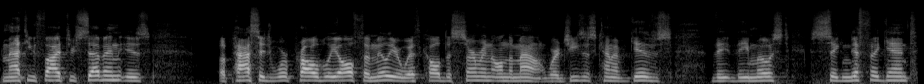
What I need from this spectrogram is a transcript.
Matthew 5 through 7 is a passage we're probably all familiar with called the Sermon on the Mount, where Jesus kind of gives the, the most significant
